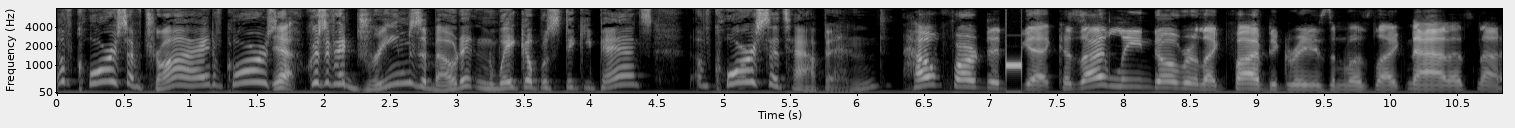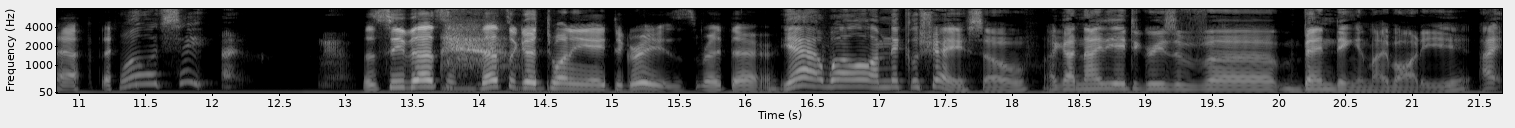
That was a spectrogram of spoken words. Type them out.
Of course I've tried. Of course. Yeah. Of course I've had dreams about it and wake up with sticky pants. Of course that's happened. How far did you get? Because I leaned over like five degrees and was like, nah, that's not happening. Well, let's see. Let's see. That's that's a good 28 degrees right there. Yeah, well, I'm Nick Lachey, so I got 98 degrees of uh, bending in my body. I,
